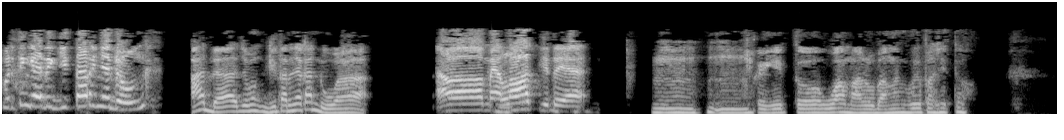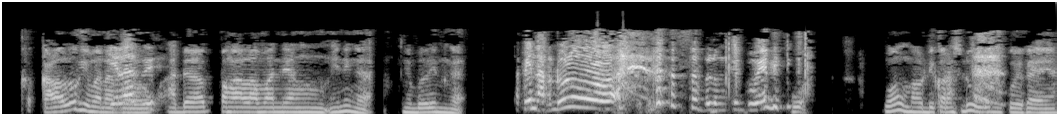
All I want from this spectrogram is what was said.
Berarti nggak ada gitarnya dong? Ada, cuma gitarnya kan dua. Oh melot gitu ya. Hmm, hmm, kayak gitu. Wah malu banget gue pas itu. Kalau lu gimana Gila sih. Ada pengalaman yang ini nggak nyebelin nggak? Tapi ntar dulu. Sebelum ke gue nih. Wow, mau dikeras dulu nih gue kayaknya.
